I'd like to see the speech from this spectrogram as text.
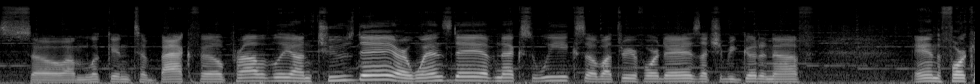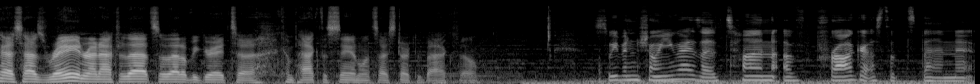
So I'm looking to backfill probably on Tuesday or Wednesday of next week. So about three or four days, that should be good enough. And the forecast has rain right after that, so that'll be great to compact the sand once I start to backfill. So we've been showing you guys a ton of progress that's been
